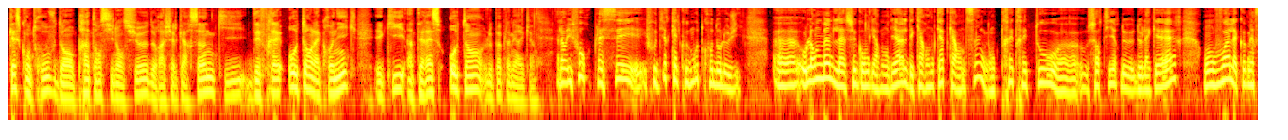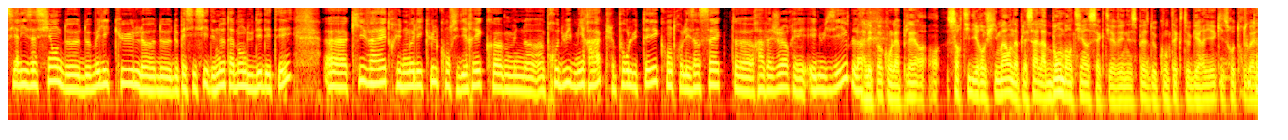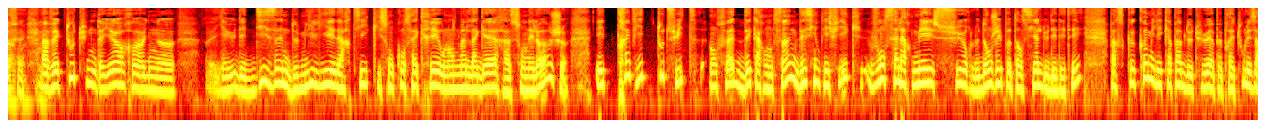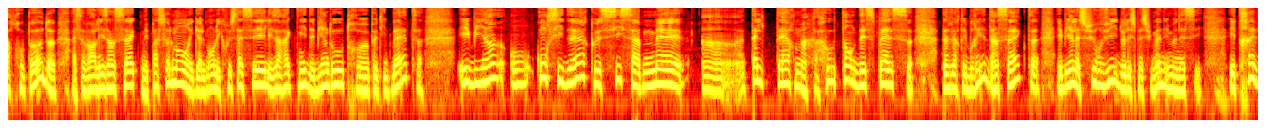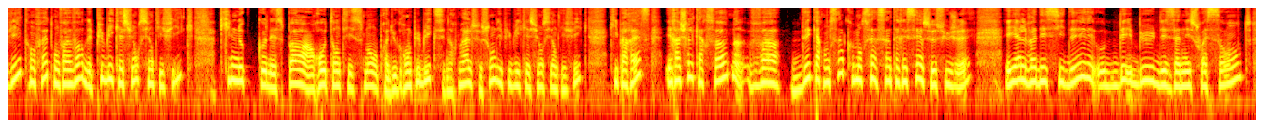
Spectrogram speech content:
Qu'est-ce qu'on trouve dans Printemps silencieux de Rachel Carson qui défraie autant la chronique et qui intéresse autant le peuple américain Alors il faut replacer, il faut dire quelques mots de chronologie. Euh, au lendemain de la Seconde Guerre mondiale, des 44-45, donc très très tôt euh, au sortir de, de, la guerre, on voit la commercialisation de, de molécules de, de, pesticides et notamment du DDT, euh, qui va être une molécule considérée comme une, un produit miracle pour lutter contre les insectes euh, ravageur et, nuisible. À l'époque, on l'appelait, sorti d'Hiroshima, on appelait ça la bombe anti-insecte. Il y avait une espèce de contexte guerrier qui se retrouvait Tout à Fait. Mm. Avec toute une, d'ailleurs, une, il y a eu des dizaines de milliers d'articles qui sont consacrés au lendemain de la guerre à son éloge. Et très vite, tout de suite, en fait, dès 45, des scientifiques vont s'alarmer sur le danger potentiel du DDT parce que comme il est capable de tuer à peu près tous les arthropodes, à savoir les insectes, mais pas seulement, également les crustacés, les arachnides et bien d'autres euh, petites bêtes, eh bien, on considère que si ça met un, tel terme à autant d'espèces d'invertébrés, d'insectes, eh bien la survie de l'espèce humaine est menacée. Et très vite, en fait, on va avoir des publications scientifiques qui ne connaissent pas un retentissement auprès du grand public, c'est normal, ce sont des publications scientifiques qui paraissent, et Rachel Carson va, dès 45, commencer à s'intéresser à ce sujet, et elle va décider, au début des années 60,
